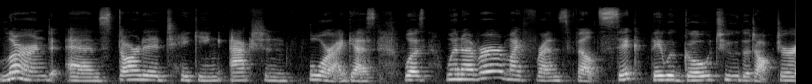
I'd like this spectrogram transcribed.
learned and started taking action for, I guess, was whenever my friends felt sick, they would go to the doctor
